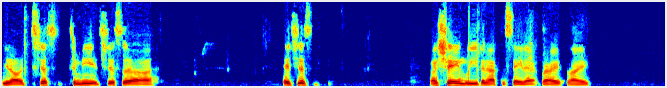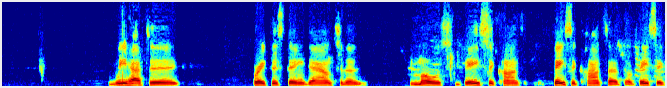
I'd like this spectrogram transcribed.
you know, it's just to me, it's just a, it's just a shame we even have to say that, right? Like, we have to break this thing down to the most basic con basic concept or basic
